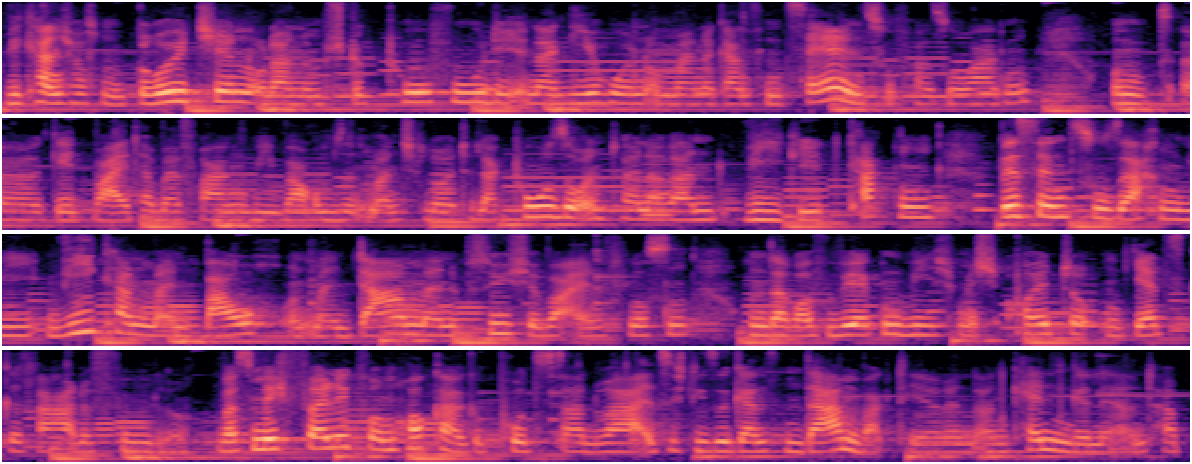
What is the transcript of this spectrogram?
wie kann ich aus einem Brötchen oder einem Stück Tofu die Energie holen, um meine ganzen Zellen zu versorgen? Und äh, geht weiter bei Fragen wie, warum sind manche Leute laktoseintolerant? Wie geht Kacken? Bis hin zu Sachen wie, wie kann mein Bauch und mein Darm meine Psyche beeinflussen und darauf wirken, wie ich mich heute und jetzt gerade fühle. Was mich völlig vom Hocker geputzt hat, war, als ich diese ganzen Darmbakterien dann kennengelernt habe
